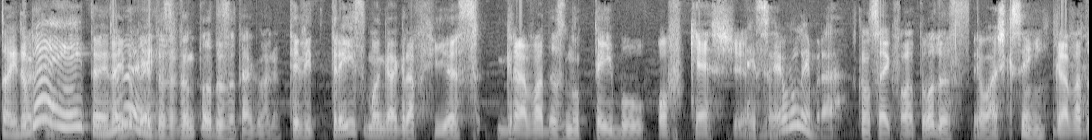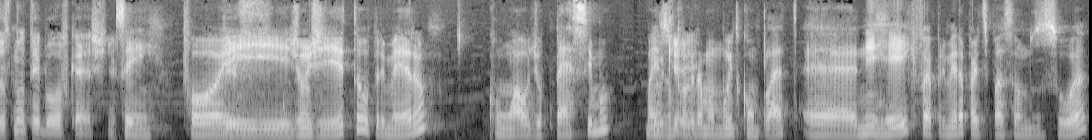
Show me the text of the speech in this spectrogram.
Tô indo bem, hein? Tô indo Tá indo bem. bem, tá acertando todas até agora. Teve três mangagrafias gravadas no Table of Cast. Isso aí eu vou lembrar. Consegue falar todas? Eu acho que sim. Gravadas no Table of Cast. Sim. Foi Junji Ito, o primeiro, com um áudio péssimo, mas Ok. um programa muito completo. É, Nihei, que foi a primeira participação do sua.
